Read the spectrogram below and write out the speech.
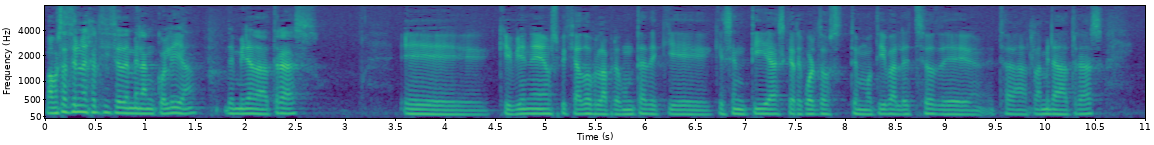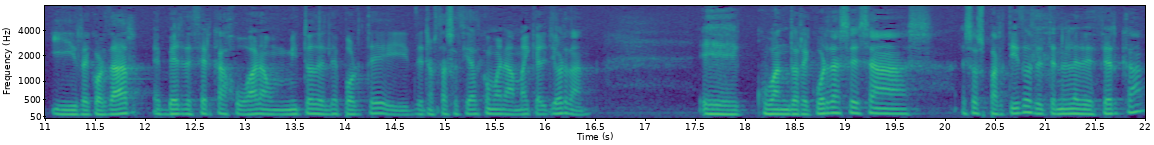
Vamos a hacer un ejercicio de melancolía, de mirada atrás, eh, que viene auspiciado por la pregunta de qué, sentías, qué recuerdos te motiva el hecho de echar la mirada atrás y recordar, eh, ver de cerca jugar a un mito del deporte y de nuestra sociedad como era Michael Jordan. Eh, cuando recuerdas esas, esos partidos, de tenerle de cerca,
